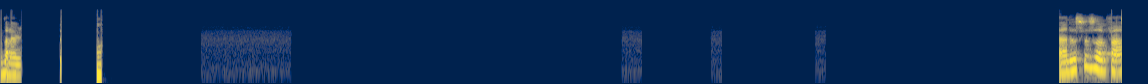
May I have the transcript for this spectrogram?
that I and this is a faster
